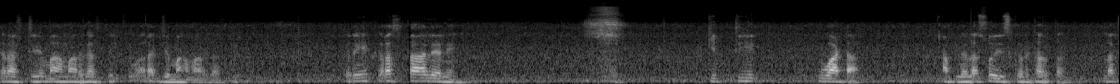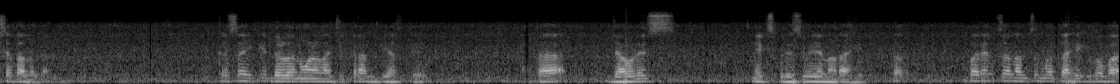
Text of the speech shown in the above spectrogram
राष्ट्रीय महामार्ग असतील किंवा राज्य महामार्ग असतील तर एक रस्ता आल्याने किती वाटा आपल्याला सोयीस्कर ठरतात लक्षात आलं का? कसं आहे की दळणवळणाची क्रांती असते. आता ज्यावेळेस एक्सप्रेसवे येणार आहे तर बऱ्याच जणांचं मत आहे की बाबा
